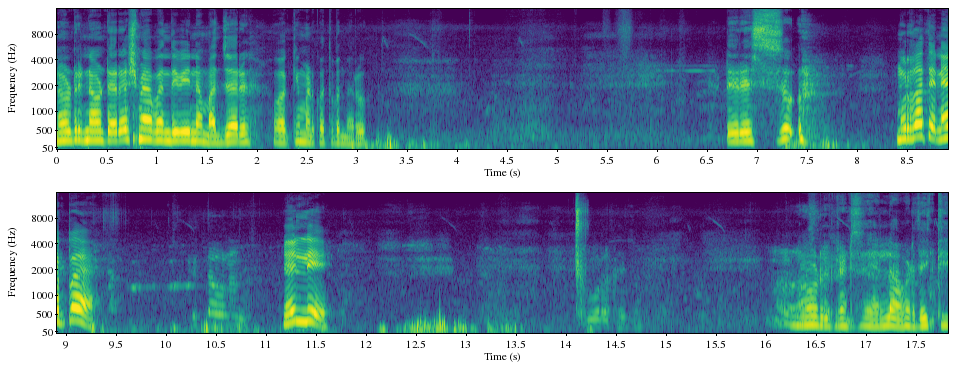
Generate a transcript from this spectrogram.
ನೋಡ್ರಿ ನಾವು ಟೆರೇಸ್ ಮ್ಯಾಗ ಬಂದೀವಿ ನಮ್ಮ ಅಜ್ಜಾರು ವಾಕಿಂಗ್ ಮಾಡ್ಕೊತ ಬಂದರು. ಟೆರೇಸ್ಸು ಮುರಿದಾತೇನೆಪ್ಪ ಎಲ್ಲಿ? ನೋಡ್ರಿ ಫ್ರೆಂಡ್ಸ್ ಎಲ್ಲ ಹೊಡೆದೈತಿ.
